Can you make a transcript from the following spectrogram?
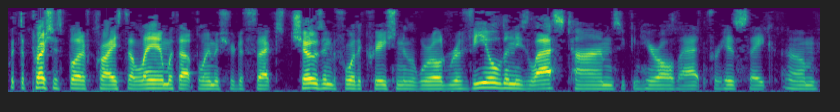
with the precious blood of Christ, a Lamb without blemish or defect, chosen before the creation of the world, revealed in these last times. You can hear all that for His sake. Um,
